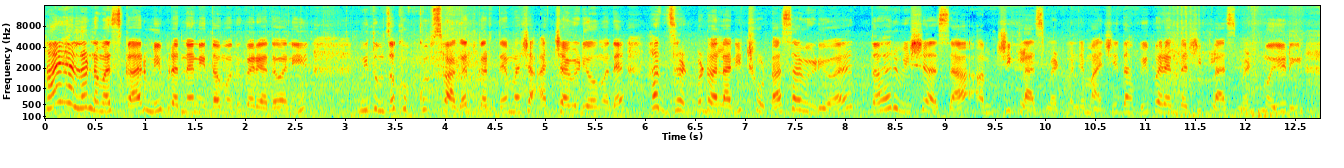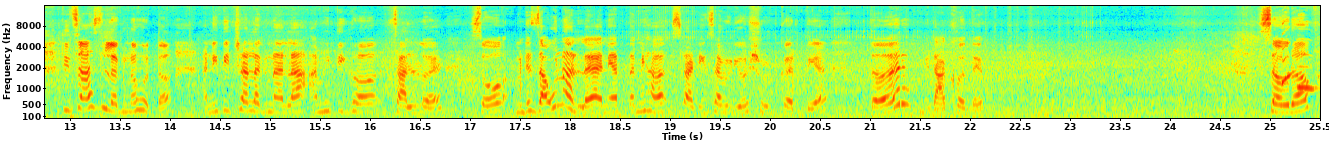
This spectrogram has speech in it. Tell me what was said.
Hi hello नमस्कार. मी प्रज्ञा नीता मधुकर यादव आणि मी तुमचं खूप खूप स्वागत करते माझ्या आजच्या व्हिडिओमध्ये. हा झटपटवाला आणि छोटासा व्हिडिओ आहे. तर विषय असा आमची क्लासमेट म्हणजे माझी दहावीपर्यंतची क्लासमेट मयुरी तिचं आज लग्न होतं आणि तिच्या लग्नाला आम्ही तिघं चाललो आहे सो म्हणजे जाऊन आलो आहे आणि आत्ता मी हा स्टार्टिंगचा व्हिडिओ शूट करते आहे तर मी दाखवते. सौरभ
